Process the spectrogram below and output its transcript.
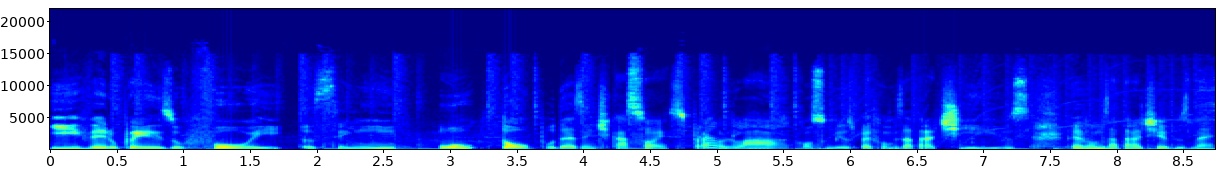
E ver o peso foi, assim, o topo das indicações. Para lá consumir os perfumes atrativos. Perfumes atrativos, né?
